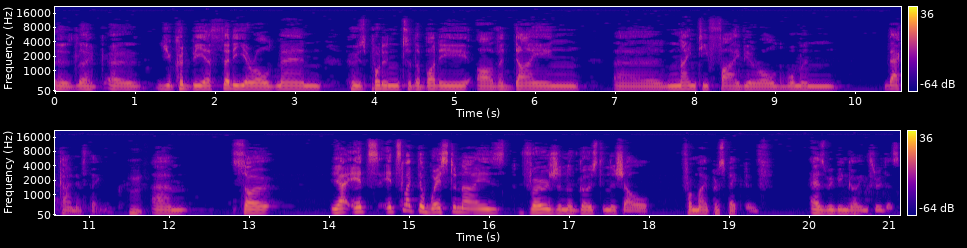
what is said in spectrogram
uh, like uh, you could be a 30 year old man who's put into the body of a dying 95 year old woman, that kind of thing. Hmm. Um, so yeah, it's it's like the westernized version of Ghost in the Shell from my perspective as we've been going through this.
